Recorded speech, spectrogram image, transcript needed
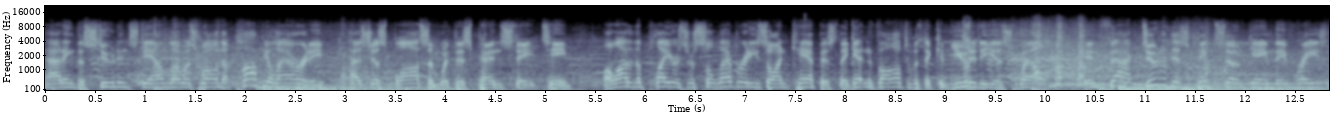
adding the students down low as well. And the popularity has just blossomed with this Penn State team. A lot of the players are celebrities on campus. They get involved with the community as well. In fact, due to this Pink Zone game, they've raised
